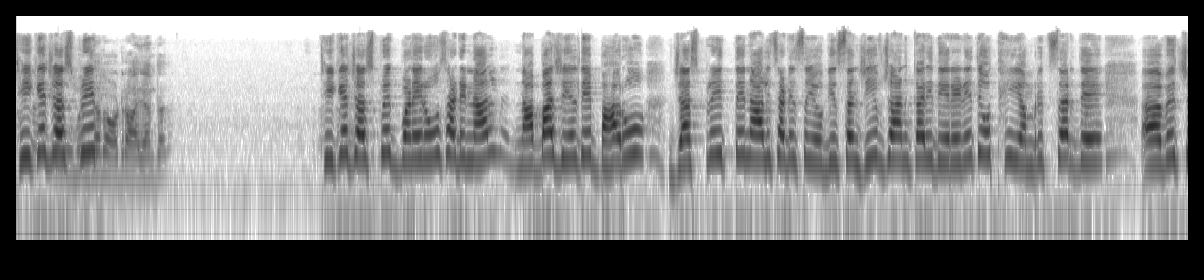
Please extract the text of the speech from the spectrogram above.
ਠੀਕ ਹੈ ਜਸਪ੍ਰੀਤ। ਜਦ ਆਰਡਰ ਆ ਜਾਂਦਾ। ਠੀਕ ਹੈ, ਜਸਪ੍ਰੀਤ ਬਣੇ ਰਹੋ ਸਾਡੇ ਨਾਲ। ਨਾਭਾ ਜੇਲ੍ਹ ਦੇ ਬਾਹਰੋਂ ਜਸਪ੍ਰੀਤ ਤੇ ਨਾਲ ਹੀ ਸਾਡੇ ਸਹਿਯੋਗੀ ਸੰਜੀਵ ਜਾਣਕਾਰੀ ਦੇ ਰਹੇ ਨੇ ਤੇ ਉੱਥੇ ਹੀ ਅੰਮ੍ਰਿਤਸਰ ਦੇ ਵਿੱਚ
